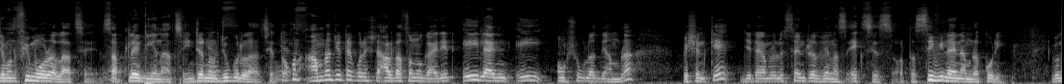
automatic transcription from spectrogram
যেমন ফিমোরাল আছে সাবক্লেভিয়ান আছে ইন্টারনাল. জুগুলার আছে। তখন আমরা যেটা করি সেটা আলট্রাসাউন্ড গাইডেড এই লাইন এই অংশগুলো দিয়ে আমরা পেশেন্টকে যেটা আমরা বলি সেন্ট্রাল ভেনাস এক্সেস অর্থাৎ সিভি লাইন আমরা করি। এবং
